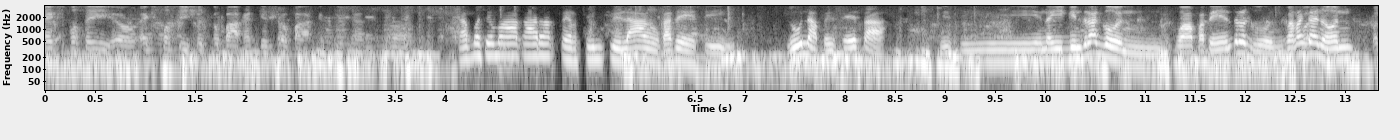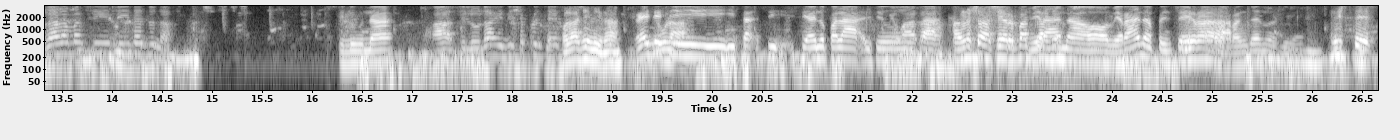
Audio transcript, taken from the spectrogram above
expose or exposition kung bakit ganito, bakit ganyan. Tapos yung mga karakter, simple lang. Kasi si Luna, prinsesa. Si, si yung nagiging dragon, pumapatay yung dragon. Parang ganon. Wala naman si Lina dun ah. Si Luna. Ah, si Luna, hindi siya prinsesa. Wala si Lina. Pwede Wala. si, isa, si, si ano pala, si yung isa. Ano siya, Sherbat lang. Mirana, oh, Mirana, prinsesa. Mirana. Parang ganon. di ba? Priestess.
